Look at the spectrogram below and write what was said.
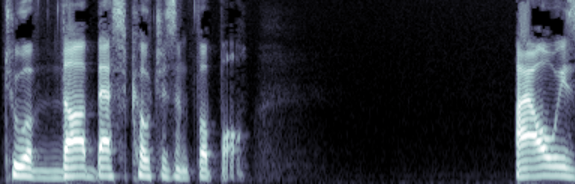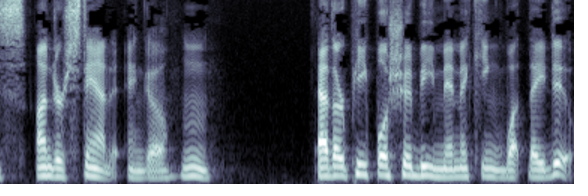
two of the best coaches in football, I always understand it and go, hmm, other people should be mimicking what they do.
